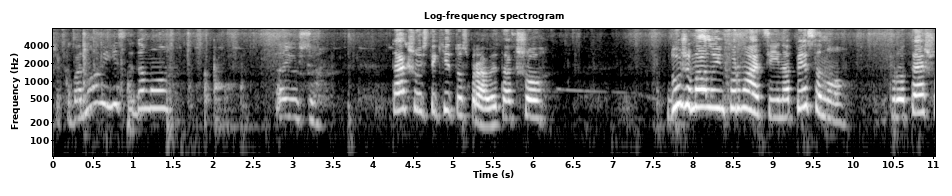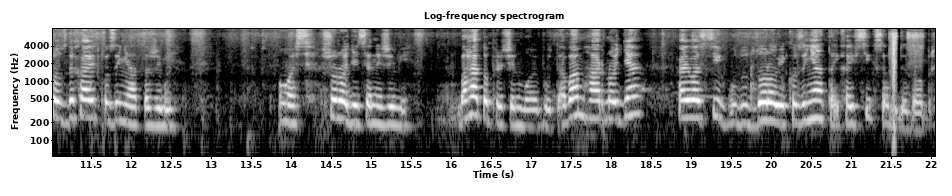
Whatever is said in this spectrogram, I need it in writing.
Ще кабанові їсти дамо. Та й все. Так що ось такі то справи. Так що дуже мало інформації написано про те, що здихають козенята живі. Ось, що родяться неживі. Багато причин може бути. А вам гарного дня. Хай вас всіх будуть здорові козенята і хай всіх все буде добре.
